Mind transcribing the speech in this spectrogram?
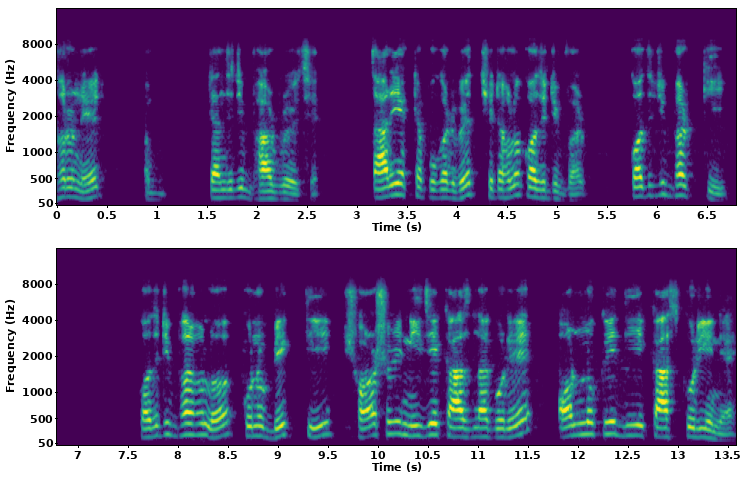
ধরনের ট্যানজিটিভ ভার্ব রয়েছে। তারই একটা প্রকারভেদ, সেটা হলো পজিটিভ ভার্ব পজিটিভ ভার্ব কি? পজিটিভ ভার্ব হলো কোনো ব্যক্তি সরাসরি নিজে কাজ না করে অন্যকে দিয়ে কাজ করিয়ে নেয়।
